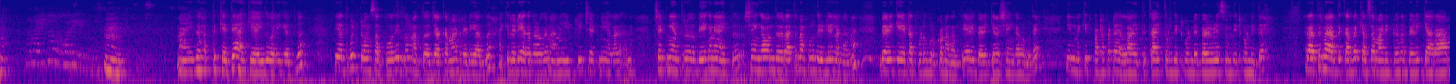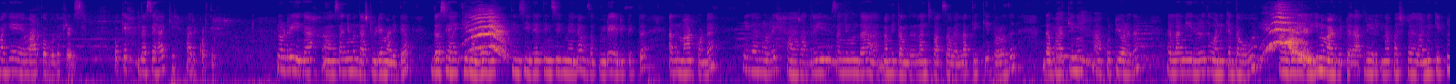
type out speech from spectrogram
ಹ್ಞೂ ನಾ ಇದು ಹತ್ತಕ್ಕೆ ಎದ್ದೆ, ಆಕೆ ಐದುವರೆಗೆ ಎದ್ಲು. ಎದ್ಬಿಟ್ಟು ಒಂದು ಸ್ವಲ್ಪ ಓದಿದ್ಲು, ಮತ್ತು ಜಳಕ ಮಾಡಿ ರೆಡಿ ಆದ್ಲು. ಆಕೆ ರೆಡಿ ಆಗೋದ್ರೊಳಗೆ ನಾನು ಇಡ್ಲಿ, ಚಟ್ನಿ ಎಲ್ಲ ಚಟ್ನಿ ಅಂತೂ ಬೇಗನೆ ಆಯಿತು. ಶೇಂಗಾ ಒಂದು ರಾತ್ರಿನ ಹುರಿದು ಇಡಲಿಲ್ಲ ನಾನು. ಬೆಳಿಗ್ಗೆ ಏಟತ್ತು ಬಿಡು ಹುರ್ಕೊಳೋದು ಅಂತೇಳಿ ಬೆಳಿಗ್ಗೆನ ಶೇಂಗಾ ಹುರಿದೆ. ಇನ್ನು ಮಿಕ್ಕಿದ ಪಟ ಪಟ ಎಲ್ಲ ಆಯಿತು. ಕಾಯಿ ತುರಿದಿಟ್ಕೊಂಡೆ, ಬೆಳ್ಳುಳ್ಳಿ ಸುಲಿದಿಟ್ಕೊಂಡಿದ್ದೆ. ರಾತ್ರಿನ ಅರ್ಧಕ್ಕೆ ಅರ್ಧ ಕೆಲಸ ಮಾಡಿಟ್ಟು ಅಂದ್ರೆ ಬೆಳಿಗ್ಗೆ ಆರಾಮಾಗಿ ಮಾಡ್ಕೋಬೋದು ಫ್ರೆಂಡ್ಸ್ ಓಕೆ ದೋಸೆ ಹಾಕಿ ಅವ್ರಿಗೆ ಕೊಡ್ತೀನಿ. ನೋಡಿರಿ ಈಗ ಸಂಜೆ ಮುಂದೆ ಅಷ್ಟು ವಿಡಿಯೋ ಮಾಡಿದ್ದೆ. ದೋಸೆ ಹಾಕಿ ನಾನು ತಿನ್ಸಿದೆ. ತಿನ್ಸಿದ ಮೇಲೆ ಒಂದು ಸ್ವಲ್ಪ ವಿಡಿಯೋ ಎಡಿಟ್ ಇತ್ತು. ಅದನ್ನು ಮಾಡಿಕೊಂಡೆ. ಈಗ ನೋಡ್ರಿ ರಾತ್ರಿ ಸಂಜೆ ಮುಂದೆ ನಮಗೆ ತಂದು ಲಂಚ್ ಬಾಕ್ಸ್ ಅವೆಲ್ಲ ತಿಕ್ಕಿ ತೊಳೆದು ದಬ್ಬ ಹಾಕಿನಿ, ಆ ಪುಟ್ಟಿ ಒಳಗೆ ಎಲ್ಲ ನೀರು ಇಳಿದು ಒಣಕ್ಯಂತವು ಆಲ್ರೆಡಿ ಅಡುಗೆನೂ ಮಾಡಿಬಿಟ್ಟೆ, ರಾತ್ರಿ ಅಡುಗೆನ ಫಸ್ಟ್ ಅನ್ನಕ್ಕಿಟ್ಟು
